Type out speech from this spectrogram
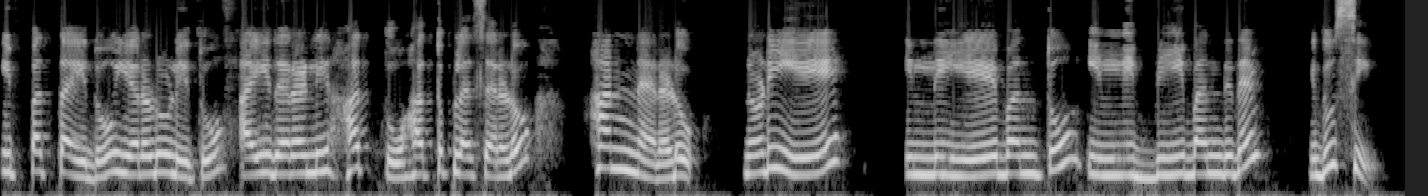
ಇಪ್ಪತ್ತೈದು ಎರಡು ಉಳಿತು ಐದೆರಡ್ಲಿ ಹತ್ತು ಹತ್ತು ಪ್ಲಸ್ ಎರಡು, ಹನ್ನೆರಡು. ನೋಡಿ ಎ, ಇಲ್ಲಿ ಎ ಬಂತು, ಇಲ್ಲಿ ಬಿ ಬಂದಿದೆ, ಇದು ಸಿ,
